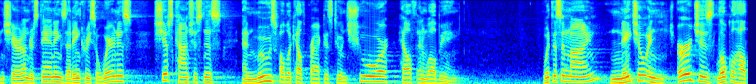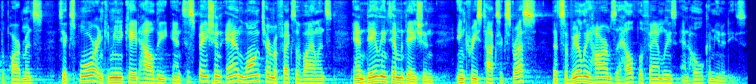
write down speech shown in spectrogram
and shared understandings that increase awareness, shifts consciousness, and moves public health practice to ensure health and well-being. With this in mind, NACCHO urges local health departments to explore and communicate how the anticipation and long-term effects of violence and daily intimidation increase toxic stress that severely harms the health of families and whole communities.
